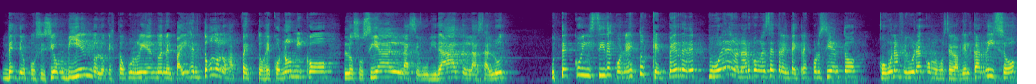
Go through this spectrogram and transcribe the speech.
desde oposición, viendo lo que está ocurriendo en el país en todos los aspectos, económico, lo social, la seguridad, la salud, ¿usted coincide con esto que el PRD puede ganar con ese 33% con una figura como José Gabriel Carrizo?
